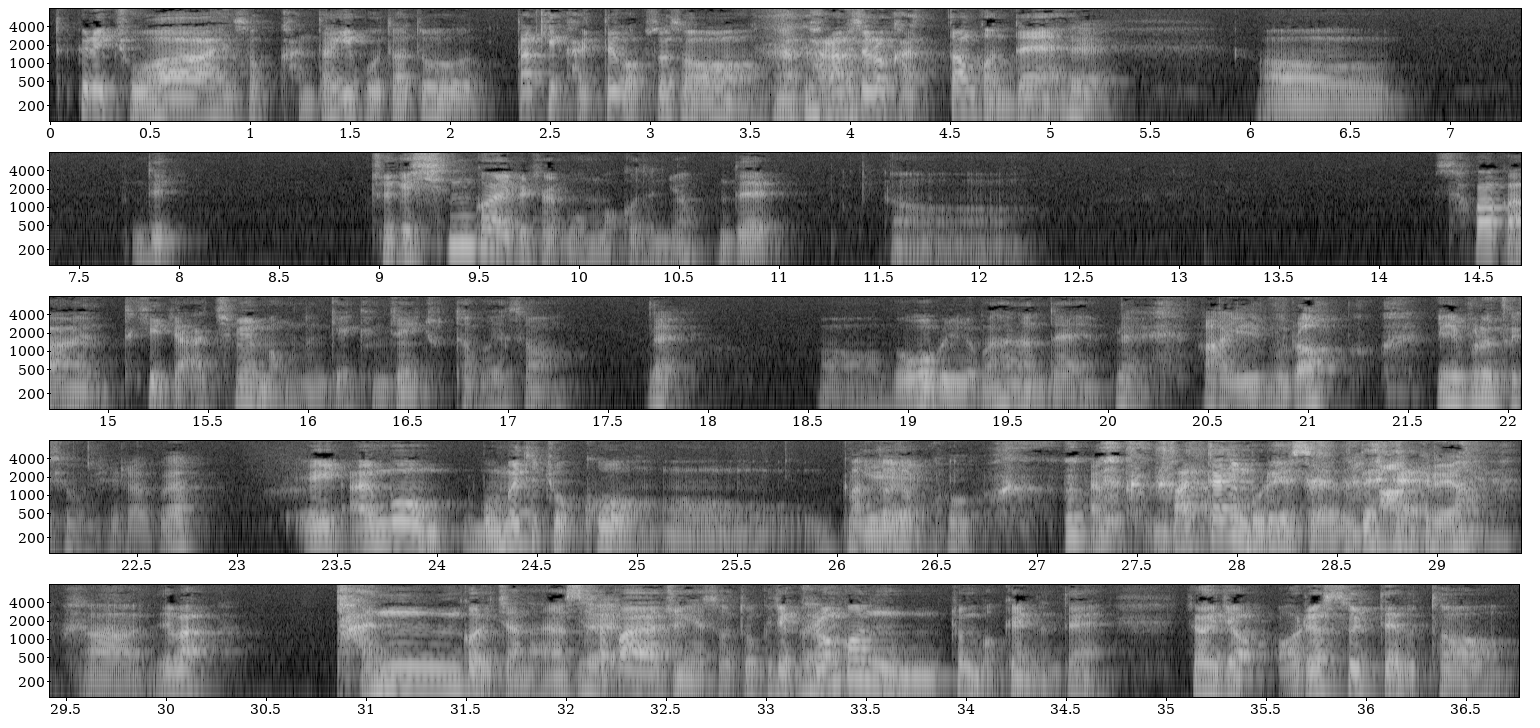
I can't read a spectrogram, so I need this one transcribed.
특별히 좋아해서 간다기보다도 딱히 갈 데가 없어서 그냥 바람 쐬러 갔던 건데, 네. 어, 근데, 저게 신과일을 잘 못 먹거든요. 근데, 어, 사과가 특히 이제 아침에 먹는 게 굉장히 좋다고 해서, 네. 어, 먹어보려고 하는데, 네. 아 일부러 일부러 드셔보시라고요? 에 아니, 뭐, 몸에도 좋고, 어, 맛도 좋고. 아, 맛까진 모르겠어요. 근데 아 그래요? 아, 근데 막단 거 있잖아요. 사과 중에서도 근데 네. 그런 건 좀 먹겠는데 제가 이제 어렸을 때부터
